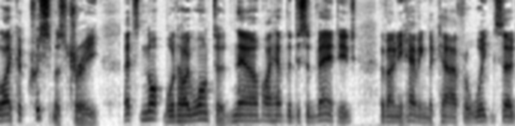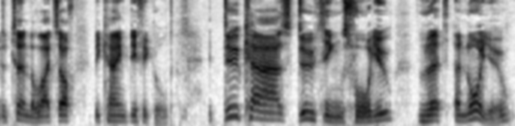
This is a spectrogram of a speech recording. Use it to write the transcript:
like a Christmas tree. That's not what I wanted. Now I have the disadvantage of only having the car for a week, so to turn the lights off became difficult. Do cars do things for you that annoy you,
